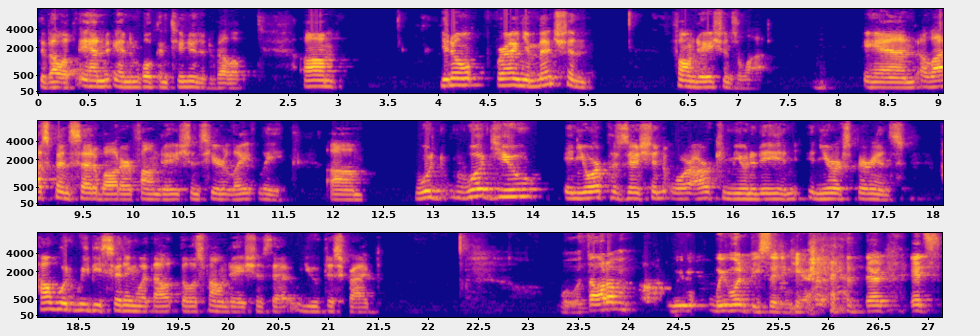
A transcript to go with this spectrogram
developed and, and will continue to develop. Um, you know, Brian, you mentioned foundations a lot, and a lot's been said about our foundations here lately. Um, would would you, in your position or our community, in, in your experience, how would we be sitting without those foundations that you've described? Well, without them, we, we wouldn't be sitting here. there, it's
